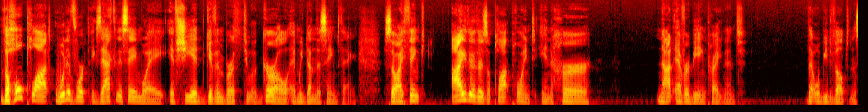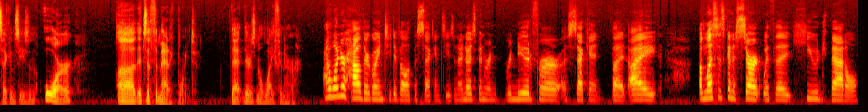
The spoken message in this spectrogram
the whole plot would have worked exactly the same way if she had given birth to a girl and we'd done the same thing. So I think either there's a plot point in her not ever being pregnant that will be developed in the second season, or uh, it's a thematic point that there's no life in her. I wonder how they're going to develop a second season. I know it's been re- renewed for a second, but I, unless it's going to start with a huge battle,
